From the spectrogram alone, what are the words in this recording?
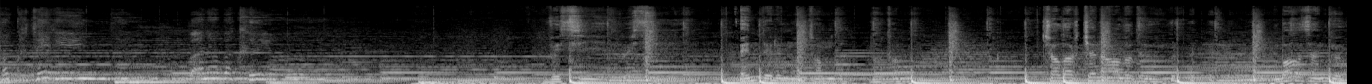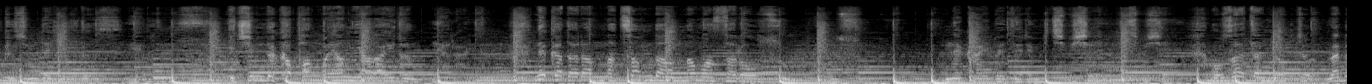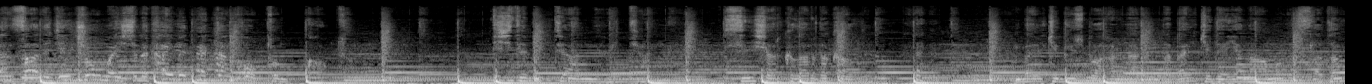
Çok derinde bana bakıyor. Vesil, vesil En derin notamda, notamda Çalarken ağladım. Bazen gökyüzümde yıldız, yıldız. İçimde kapanmayan yaraydın, yaraydın Ne kadar anlatsam da anlamazlar olsun, ve ben sadece hiç olmayışını kaybetmekten korktum, korktum İşte bitti anne, bitti anne. Sil şarkılarda kaldı. belki güz baharlarında, belki de yanağımı ıslatan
